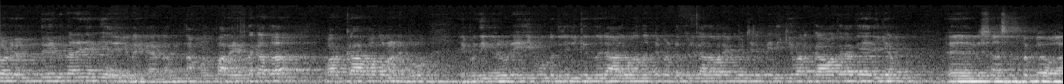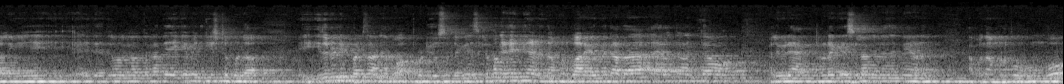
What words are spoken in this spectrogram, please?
തുടരുന്നത് വരുന്നതാണ് ഞാൻ വിചാരിക്കുന്നത് കാരണം നമ്മൾ പറയുന്ന കഥ വർക്കാവാന്നുള്ളതാണ്. ഇപ്പോൾ ഇപ്പോൾ നിങ്ങളുടെ ഈ കൂട്ടത്തിലിരിക്കുന്ന ഒരാൾ വന്നിട്ട് പെട്ടെന്ന് ഒരു കഥ പറയുമ്പോൾ ചിലപ്പോൾ എനിക്ക് വർക്കാവാത്ത കഥയായിരിക്കാം വിശ്വാസം വർക്കാവുക അല്ലെങ്കിൽ വർക്കാവാത്ത കഥയായിരിക്കാം എനിക്ക് ഇഷ്ടപ്പെടുക. ഇതൊരു ഡിപ്പൻസ് ആണ്. അപ്പോൾ പ്രൊഡ്യൂസറിന്റെ കേസിലും അങ്ങനെ തന്നെയാണ്. നമ്മൾ പറയുന്ന കഥ അയാൾ കണക്കാവും? അല്ലെങ്കിൽ ഒരു ആക്ടറുടെ കേസിലും അങ്ങനെ തന്നെയാണ്. അപ്പോൾ നമ്മൾ പോകുമ്പോൾ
